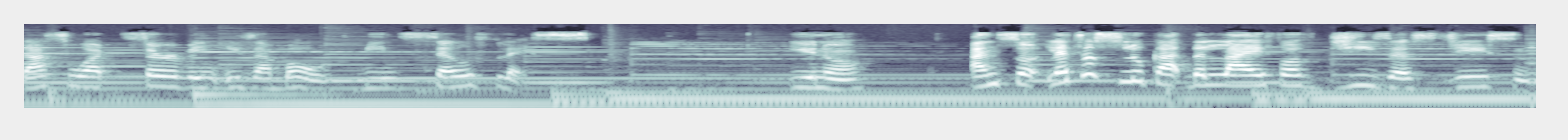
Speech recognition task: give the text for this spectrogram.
that's what serving is about being selfless you know? And so let us look at the life of jesus jason.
